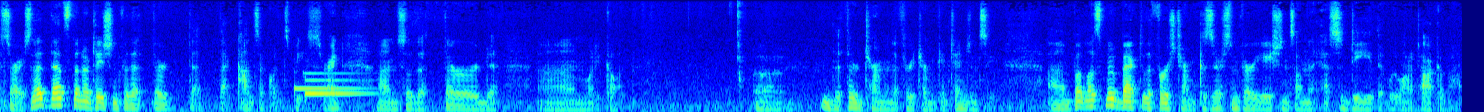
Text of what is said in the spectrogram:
sorry, so that, that's the notation for that third, that, that consequence piece, right? Um, so the third, um, what do you call it? Uh, the third term in the three-term contingency. Um, but let's move back to the first term because there's some variations on the SD that we want to talk about.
